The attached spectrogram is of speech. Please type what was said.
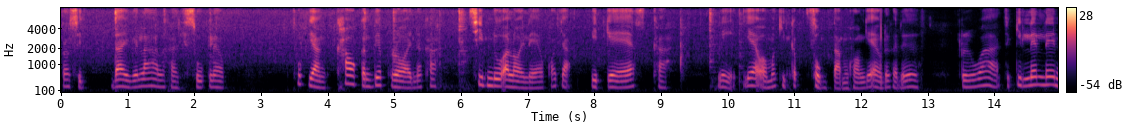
ก็สิได้เวลาแล้วค่ะสุกแล้ว ทุกอย่างเข้ากันเรียบร้อยนะคะ ชิมดูอร่อยแล้วก็จะปิดแก๊ส นี่แย่เอามากินกับสมตำของแย่เอาเด้อค่ะเด้อหรือว่าจะกินเล่น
